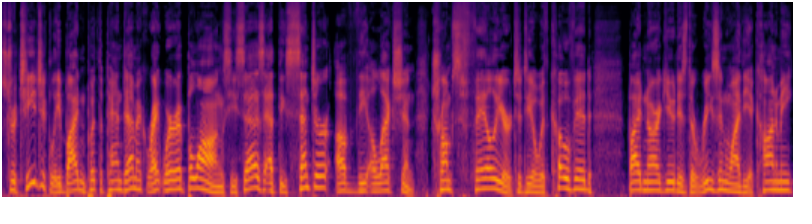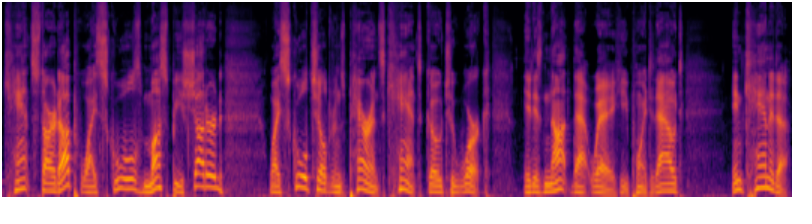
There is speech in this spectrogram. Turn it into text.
Strategically, Biden put the pandemic right where it belongs, he says, at the center of the election. Trump's failure to deal with COVID, Biden argued, is the reason why the economy can't start up, why schools must be shuttered, why school children's parents can't go to work. It is not that way, he pointed out, in Canada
